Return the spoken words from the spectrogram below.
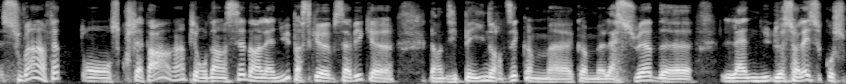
souvent, en fait, on se couchait tard, hein, puis on dansait dans la nuit parce que vous savez que dans des pays nordiques comme, comme la Suède, la le soleil se couche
